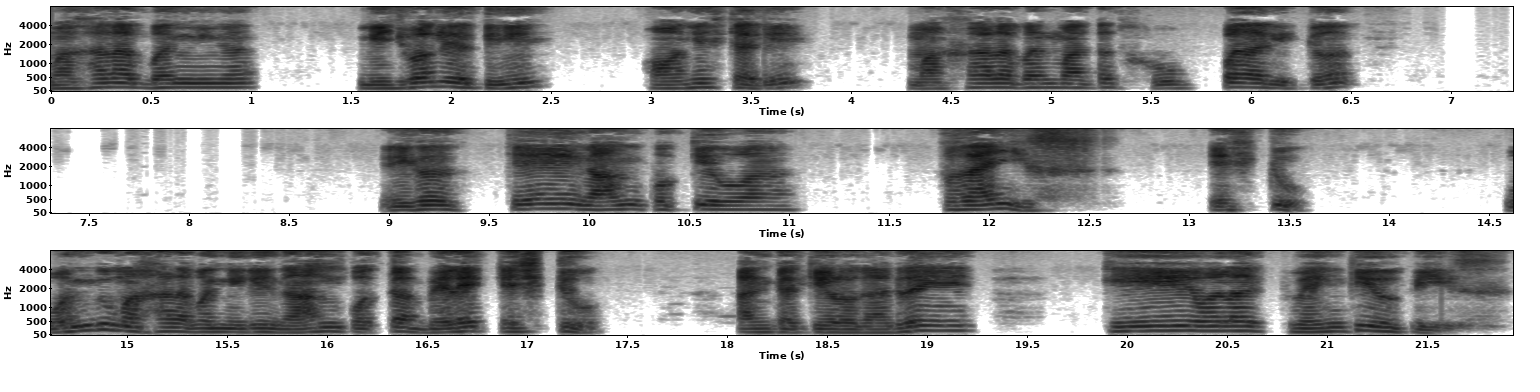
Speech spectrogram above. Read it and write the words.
ಮಸಾಲ ಬನ್ನಿನ ನಿಜವಾಗ್ಲೂ ಹೇಳ್ತೀನಿ ಆನೆಸ್ಟ್ ಆಗಿ ಮಸಾಲ ಬನ್ ಮಾತ್ರ ಸೂಪರ್ ಆಗಿತ್ತು ಇದಕ್ಕೆ ನಾನು ಕೊಟ್ಟಿರುವ ಪ್ರೈಸ್ ಎಷ್ಟು? ಒಂದು ಮಹಾಲ ಬಂದಿಗೆ ನಾನು ಕೊಟ್ಟ ಬೆಲೆ ಎಷ್ಟು? ಅಂತ ಕೇಳೋದಾದ್ರೆ, ಕೇವಲ ಟ್ವೆಂಟಿ ರುಪೀಸ್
